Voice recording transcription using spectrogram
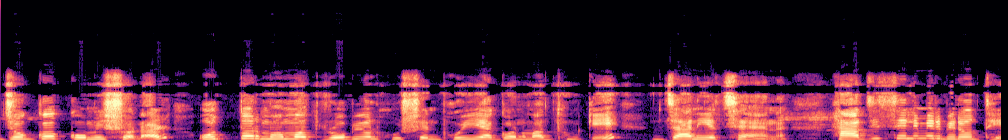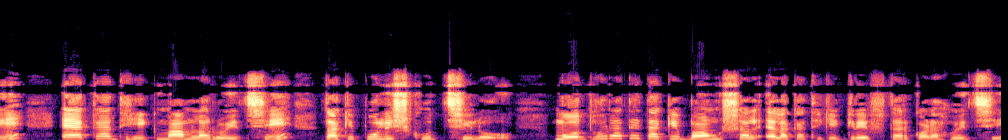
যোগ্য কমিশনার উত্তর মোহাম্মদ রবিউল হোসেন ভুইয়া গণমাধ্যমকে জানিয়েছেন, হাজি সেলিমের বিরুদ্ধে একাধিক মামলা রয়েছে, তাকে পুলিশ খুঁজছিল। মধ্যরাতে তাকে বংশাল এলাকা থেকে গ্রেফতার করা হয়েছে।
